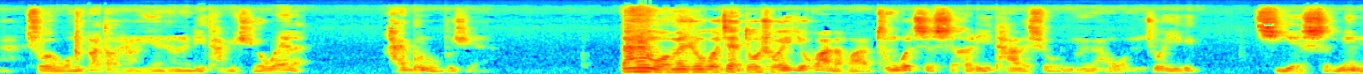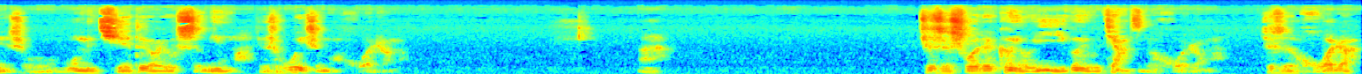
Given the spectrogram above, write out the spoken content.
啊，所以我们把稻盛先生的利他给学歪了，还不如不学。当然，我们如果再多说一句话的话，通过知识和利他的时候，你会看我们做一个。企业使命的时候，我们企业都要有使命嘛，就是为什么活着嘛，啊，就是说的更有意义、更有价值的活着嘛，就是活着，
